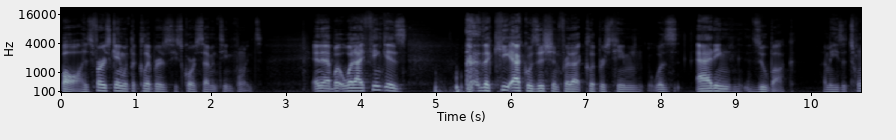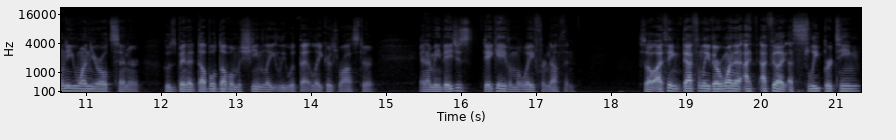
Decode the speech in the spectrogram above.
ball. His first game with the Clippers, he scores 17 points. And uh, but what I think is the key acquisition for that Clippers team was adding Zubac. I mean, he's a 21 year old center who's been a double double machine lately with that Lakers roster, and I mean they just they gave him away for nothing. So I think definitely they're one. I I feel like a sleeper team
